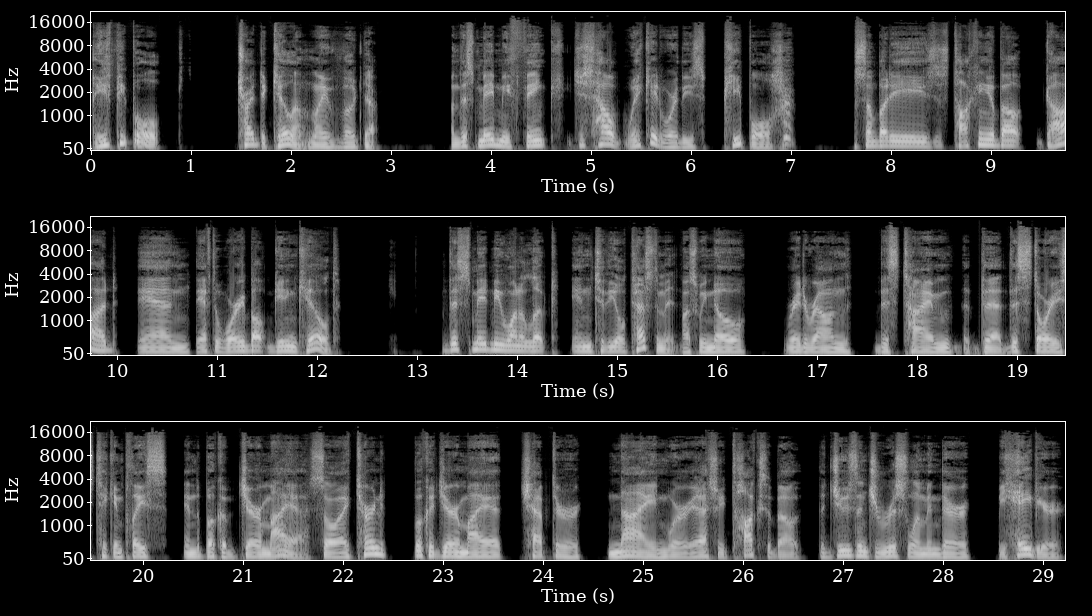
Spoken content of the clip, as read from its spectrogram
these people tried to kill him. Like, look, yeah. and this made me think just how wicked were these people. Somebody's just talking about God and they have to worry about getting killed. This made me want to look into the Old Testament, as we know right around this time that this story is taking place in the book of Jeremiah. So I turned book of Jeremiah chapter 9 where it actually talks about the Jews in Jerusalem and their behavior.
